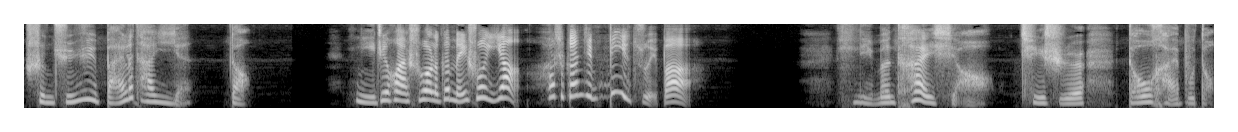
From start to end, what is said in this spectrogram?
沈群玉白了他一眼，道：“你这话说了跟没说一样，还是赶紧闭嘴吧。”你们太小，其实都还不懂。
